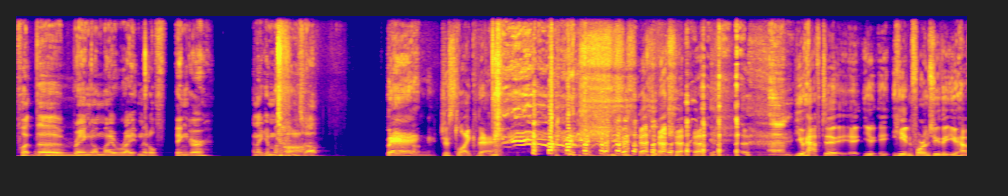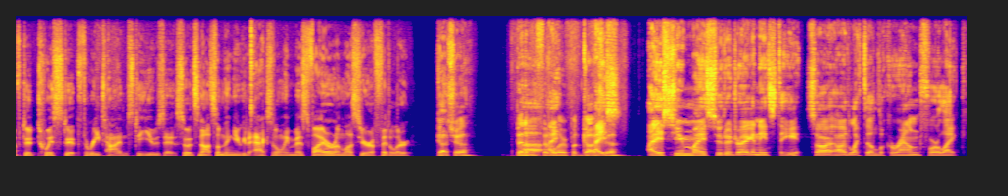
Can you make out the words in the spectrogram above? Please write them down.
put the Um, ring on my right middle finger and I give him a thumbs up. Bang! Just like that. Um, you have to, you, he informs you that you have to twist it three times to use it. So it's not something you could accidentally misfire unless you're a fiddler. Gotcha. Bit of Uh, a fiddler, I- but I, gotcha. s- I assume my pseudo dragon needs to eat, so I, I'd like to look around for like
